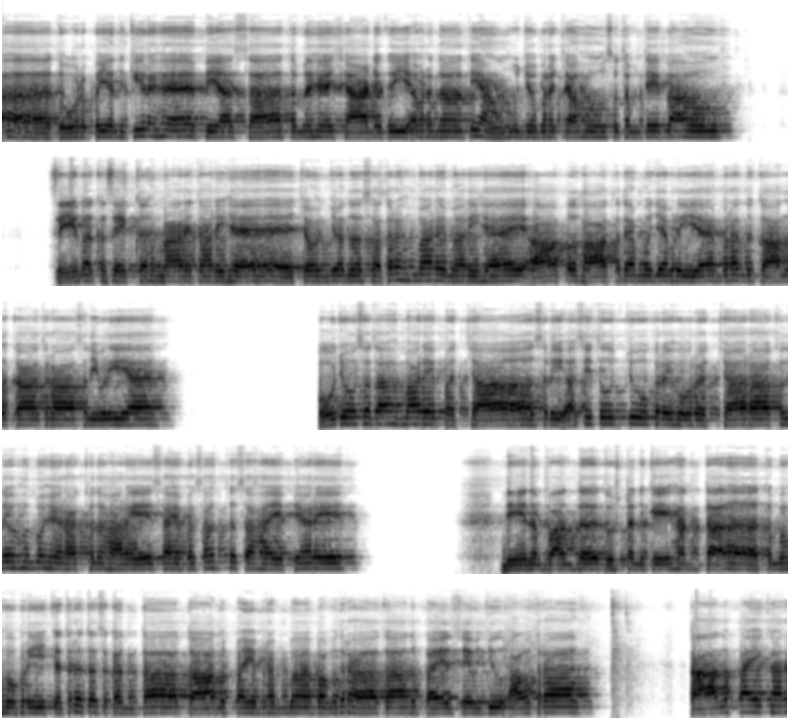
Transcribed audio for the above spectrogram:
ਤੋਰ ਪਯਨ ਕੀ ਰਹਿ ਪਿਆਸਾ ਤਮਹਿ ਛਾੜ ਗਈ ਅਵਰ ਨਾ ਧਿਆਉ ਜੋ ਬਰ ਚਾਹੂ ਸੋ ਤੇ ਪਾਉ ਸੇਵਕ ਸਿੱਖ ਹਮਾਰੇ ਤਾਰੀ ਹੈ ਚੌਂਜਨ ਸਤਰ ਹਮਾਰੇ ਮਾਰੀ ਹੈ ਆਪ ਹਾਥ ਦੇ ਮੁਝੇ ਹੈ ਮਰਨ ਕਾਲ ਕਾ ਤਰਾਸ ਨਿਵਰੀ ਹੈ ਹੋ ਜੋ ਸਦਾ ਹਮਾਰੇ ਪਛਾ, ਸ੍ਰੀ ਅਸੀਂ ਤੂ ਚੂਕ ਰਹੇ ਹੋ ਰੱਛਾ, ਰਾਖ ਲਿਓ ਮੋਹਿ ਰਖਨ ਹਾਰੇ ਸਹਿਬ ਸੰਤ ਸਹਾਏ ਪਿਆਰੇ। ਦੇਨ ਬੰਦ ਦੁਸ਼ਟਨ ਕੇ ਹੰਤਾ ਤਮਹੁ ਪ੍ਰੀ ਚਤਰ ਤਸਕੰਤਾ ਕਾਲ ਪੈ ਬ੍ਰਹਮਾ ਬਵਦਰਾ, ਕਾਲ ਪੈ ਸਿਵਜੂ ਆਵਤਰਾ। ਕਾਲ ਪੈ ਕਰ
